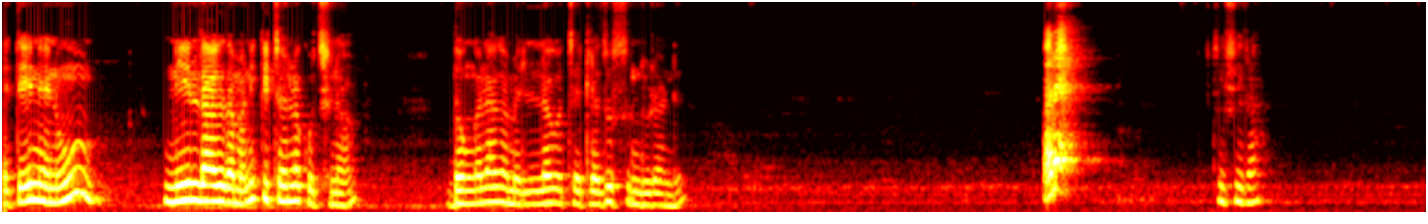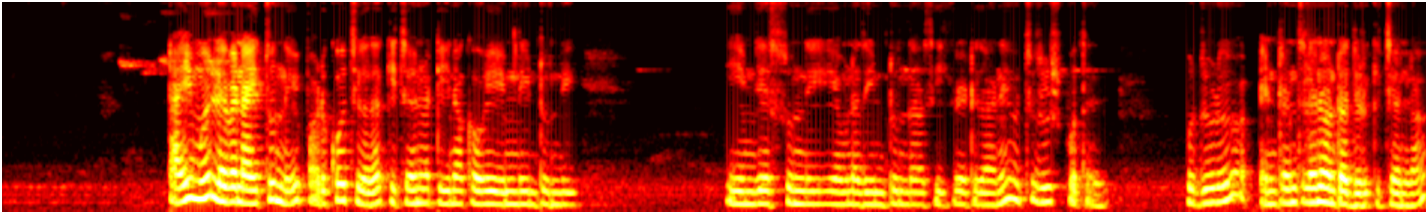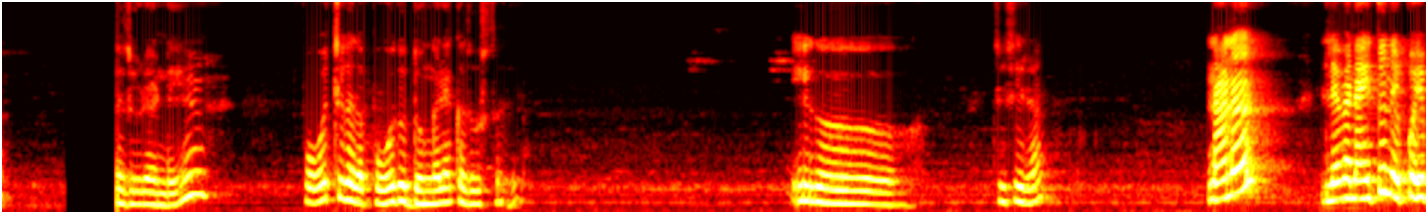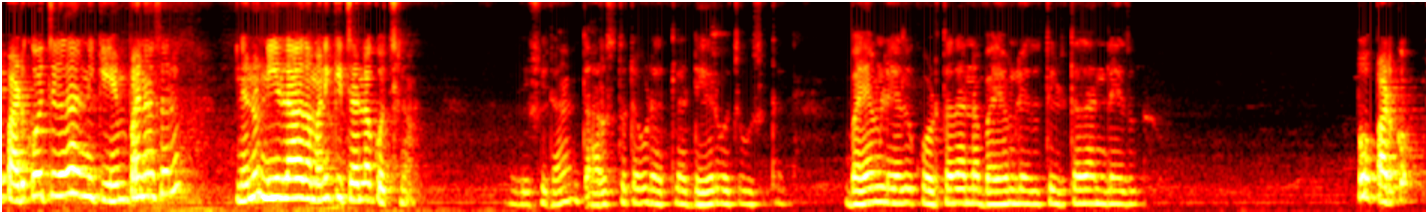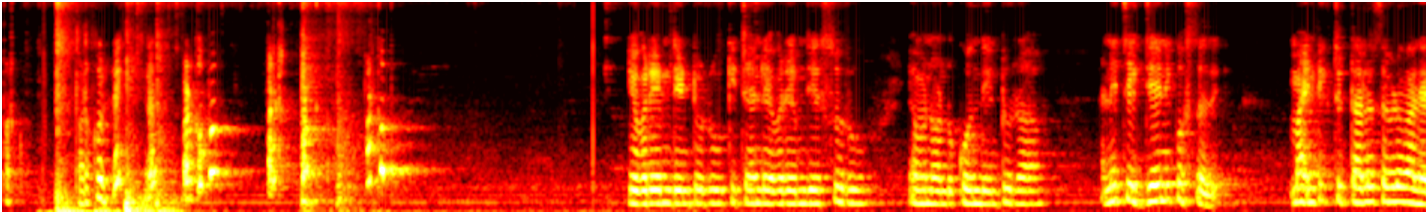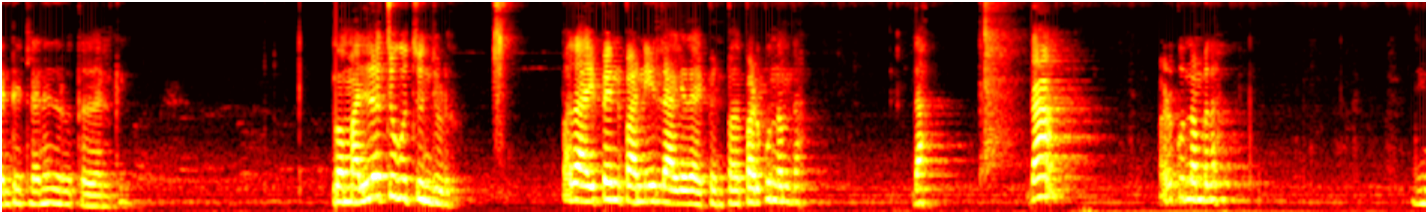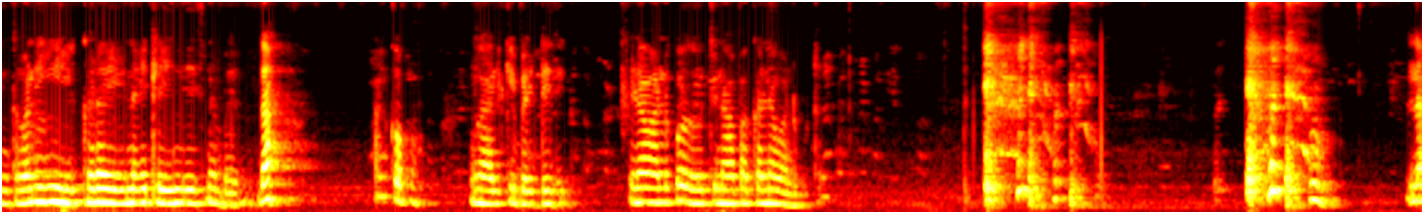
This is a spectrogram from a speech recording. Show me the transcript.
అయితే నేను నీళ్ళు తాగుదామని కిచెన్లోకి వచ్చిన. దొంగలాగా మెల్లగా వచ్చి ఎట్లా చూస్తుంది చూడండి. అరే! చూసిరా టైం లెవెన్ అవుతుంది పడుకోవచ్చు కదా. కిచెన్లో టీనాకో ఏం తింటుంది? ఏం చేస్తుంది? ఏమైనా తింటుందా? సీక్రెట్గా అని వచ్చి చూసిపోతుంది. ఇప్పుడు చూడు ఎంట్రన్స్లోనే ఉంటుంది చూడు కిచెన్లో. చూడండి పోవచ్చు కదా పోదు దొంగ లెక్క చూస్తుంది. ఇగో చూసిరా నానా లెవెన్ అవుతుంది పోయి పడుకోవచ్చు కదా నీకు ఏం పని అసలు? నేను నీళ్ళాగదామని కిచెన్లోకి వచ్చిన. చూసిరా అరుస్తుంటే కూడా ఎట్లా డేర్ వచ్చి కూర్చుంటుంది భయం లేదు కొడుతుందన్న భయం లేదు తిడుతుందని లేదు. పో పడుకో పడుకో పడుకో పడుకోపో పడుకో, పడుకో, పడుకో పో. ఎవరేం తింటుర్రు? కిచెన్లో ఎవరేం చేస్తుర్రు? ఏమైనా వండుకొని తింటుర్రా? అని చెక్ చేయడానికి వస్తుంది. మా ఇంటికి చుట్టాలు వస్తే కూడా వాళ్ళంటే ఇట్లానే జరుగుతుంది వాళ్ళకి. ఇక మళ్ళీ వచ్చి కూర్చుని చూడు. పద అయిపోయింది పని నీళ్ళు తాగేది అయిపోయింది. పద పడుకుందాం దా. దా. దా. పడుకుందాం పదా. దీంతో ఇక్కడ ఏ నైట్లో ఏం చేసినా భయం. దా. అనుకో గాలికి బెడ్ ఇది. ఇక్కడ వండుకోదు వచ్చి నా పక్కనే వండుకుంటుంది నా.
